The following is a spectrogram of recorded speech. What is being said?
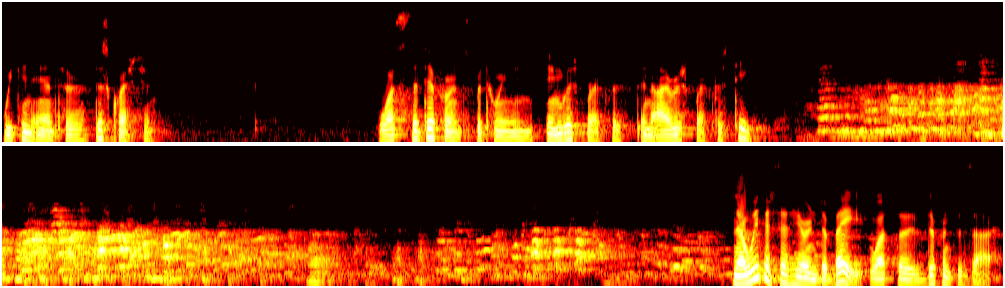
we can answer this question What's the difference between English breakfast and Irish breakfast tea? Now, we could sit here and debate what the differences are.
